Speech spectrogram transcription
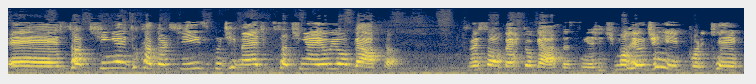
é, só tinha educador físico, de médico só tinha eu e o Gata, o professor Alberto Gata, assim, a gente morreu de rir, porque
